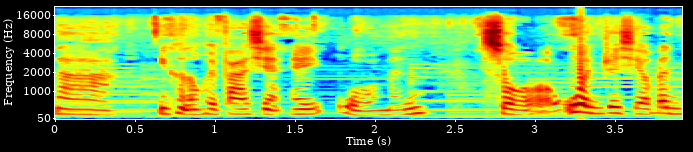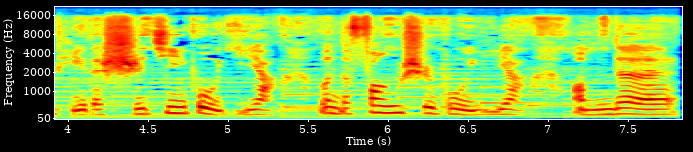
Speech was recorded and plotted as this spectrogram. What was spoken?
那你可能会发现，哎，我们所问这些问题的时机不一样，问的方式不一样，我们的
